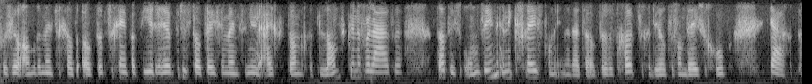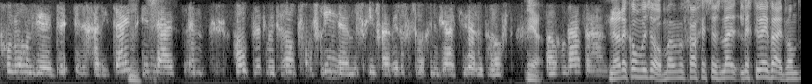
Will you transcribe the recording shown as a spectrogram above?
Voor veel andere mensen geldt ook dat ze geen papieren hebben. Dus dat deze mensen nu eigenstandig het land kunnen verlaten, dat is onzin. En ik vrees dan inderdaad ook dat het grootste gedeelte van deze groep ja, gewoon weer de illegaliteit hm. induikt. En hopelijk met hulp van vrienden en misschien vrijwilligersorganisaties uit het hoofd ja. mogen laten halen. Nou, daar komen we zo. Maar mevrouw Gesters, legt u even uit. Want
